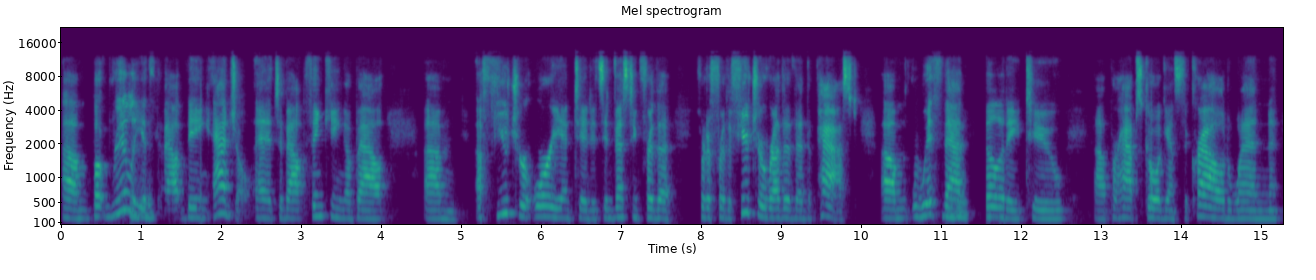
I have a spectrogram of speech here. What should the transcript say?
Um, but really, mm-hmm. it's about being agile, and it's about thinking about um, a future-oriented. It's investing for the sort of for the future rather than the past, um, with that mm-hmm. ability to uh, perhaps go against the crowd when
